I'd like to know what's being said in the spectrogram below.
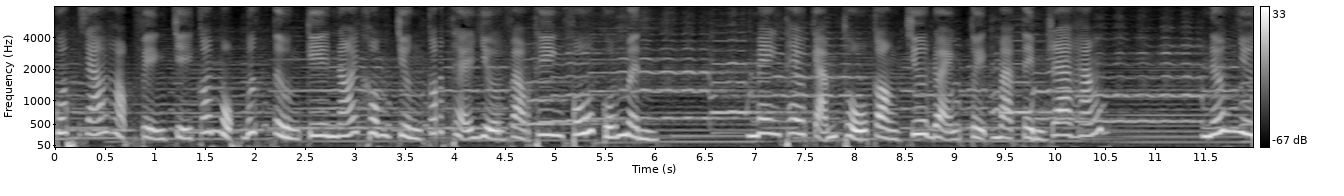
quốc giáo học viện chỉ có một bức tường kia nói không chừng có thể dựa vào thiên phú của mình. Men theo cảm thụ còn chưa đoạn tuyệt mà tìm ra hắn. Nếu như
